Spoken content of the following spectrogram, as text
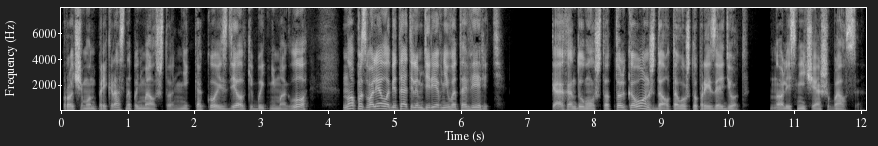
Впрочем, он прекрасно понимал, что никакой сделки быть не могло, но позволял обитателям деревни в это верить. Кахан думал, что только он ждал того, что произойдет, но лесничий ошибался.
